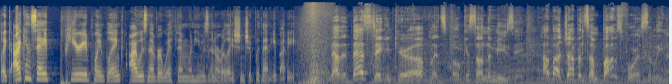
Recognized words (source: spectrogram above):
Like I can say, period, point blank, I was never with him when he was in a relationship with anybody. Now that that's taken care of, let's focus on the music. How about dropping some bops for us, Selena?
